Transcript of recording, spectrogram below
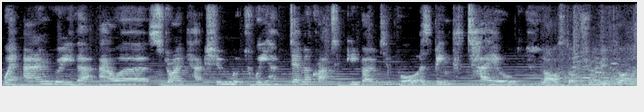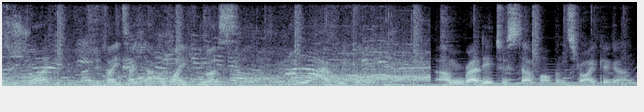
We're angry that our strike action, which we have democratically voted for, has been curtailed. Last option we've got is to strike. If they take that away from us, you know, what have we got? I'm ready to step up and strike again.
